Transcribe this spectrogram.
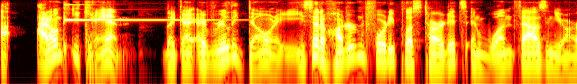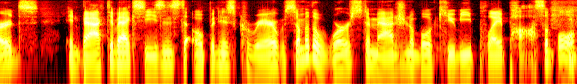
I, I don't think you can. Like I, I really don't. He said 140 plus targets and 1,000 yards in back-to-back seasons to open his career with some of the worst imaginable QB play possible,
